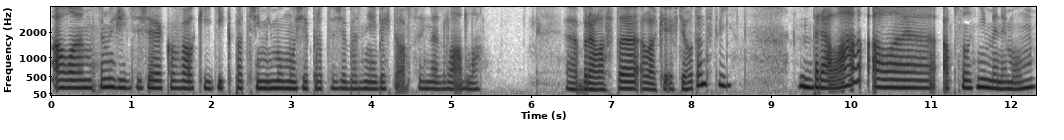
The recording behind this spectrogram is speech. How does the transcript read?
Ale musím říct, že jako velký dík patří mimo muži, protože bez něj bych to asi nezvládla. Eh, brala jste léky i v těhotenství? Brala, ale absolutní minimum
